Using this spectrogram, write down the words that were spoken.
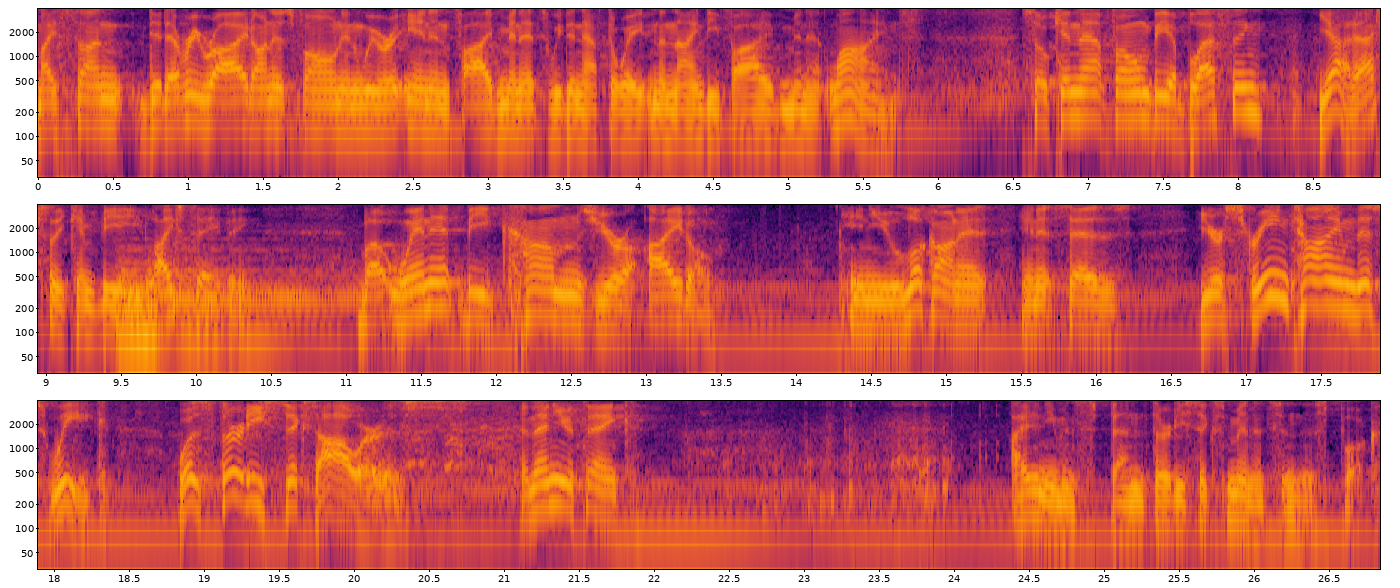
My son did every ride on his phone, and we were in in five minutes. We didn't have to wait in the 95 minute lines. So, can that phone be a blessing? Yeah, it actually can be life saving. But when it becomes your idol, and you look on it and it says, Your screen time this week was 36 hours. And then you think, I didn't even spend 36 minutes in this book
